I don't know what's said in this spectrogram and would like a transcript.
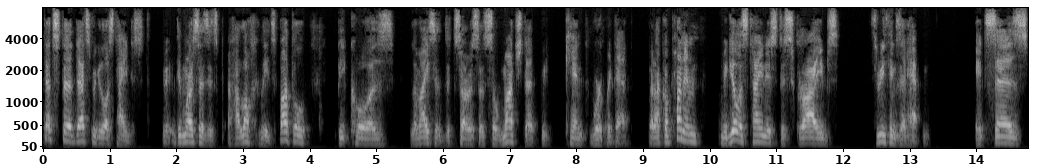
That's the that's Megillas Tainis. The Gemara says it's halachically it's bottle because Lamaisa the tsaras are so much that we can't work with that. But Akopanim, Megillas Tainis describes three things that happen. It says,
